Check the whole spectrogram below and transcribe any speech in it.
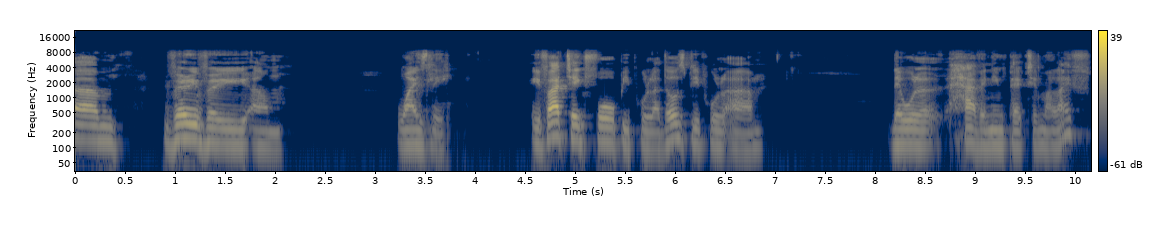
um very very um wisely. If I take four people, are those people um they will have an impact in my life,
